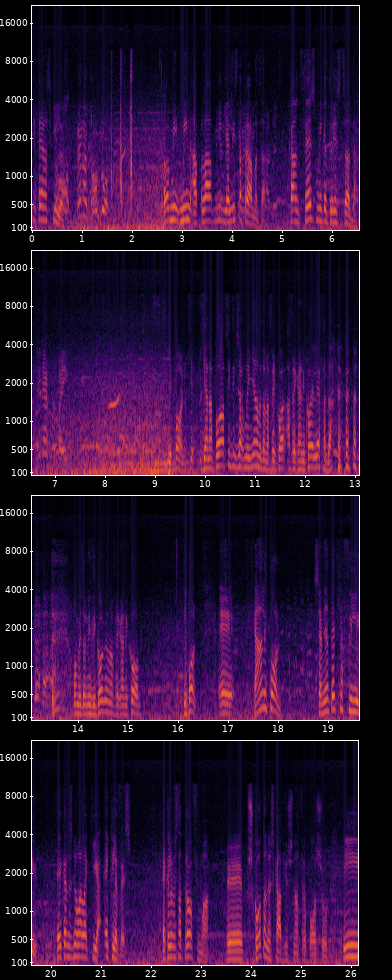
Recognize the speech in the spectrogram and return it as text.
ήρθε ένας σκύλος. Ένα τόγκο. Ω, Μην, μην, απλά μην διαλύσεις τα πράγματα. Κάνω τι θες, μην κατουρίσει τσάντα. Δεν έχουμε φαΐ. Λοιπόν, και- για να πω αυτή την ψαγμενιά με τον Αφρικό, Αφρικανικό ελέφαντα. Ο, με τον Ινδικό και τον Αφρικανικό. Λοιπόν, ε, εάν λοιπόν σε μια τέτοια φυλή έκανες μια μαλακία, έκλεβες, έκλεβες τα τρόφιμα, ε, σκότωνες κάποιο συνάνθρωπό σου ή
